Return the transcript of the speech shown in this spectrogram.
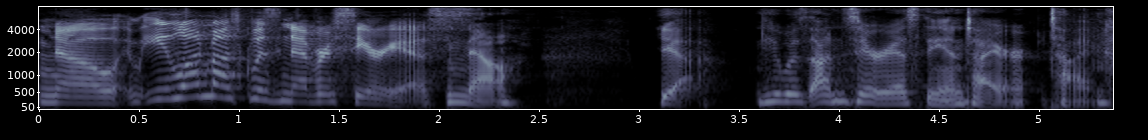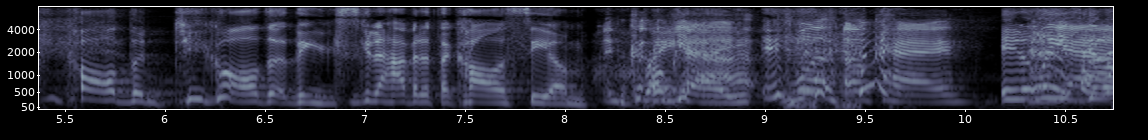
No, Elon Musk was never serious. No, Yeah. He was unserious the entire time. He called the. He called it. The, he's going to have it at the Coliseum. Okay. Yeah. Well, okay. Italy's Yeah. going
